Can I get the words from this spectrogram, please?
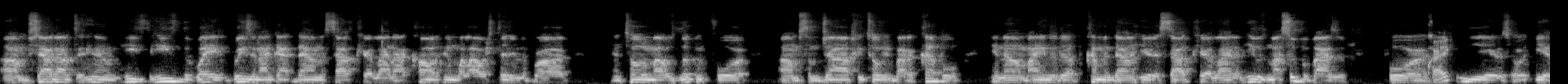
um, shout out to him. He's he's the way reason I got down to South Carolina. I called him while I was studying abroad and told him I was looking for um, some jobs. He told me about a couple, and um, I ended up coming down here to South Carolina. He was my supervisor for okay. two years, or yeah,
